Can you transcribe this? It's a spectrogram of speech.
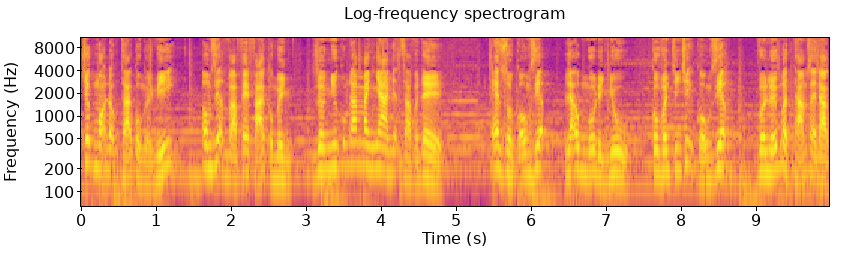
Trước mọi động thái của người Mỹ, ông Diệm và phe phái của mình dường như cũng đã manh nha nhận ra vấn đề. Em ruột của ông Diệm là ông Ngô Đình Nhu, cố vấn chính trị của ông Diệm, với lưới mật thám dày đặc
